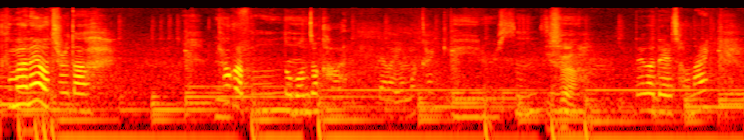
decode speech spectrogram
그만해요 둘 다. 혁아 너 먼저 가. 내가 연락할게. 이소야. 내가 내일 전화할게.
